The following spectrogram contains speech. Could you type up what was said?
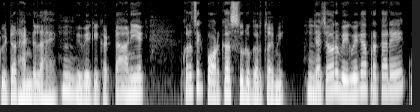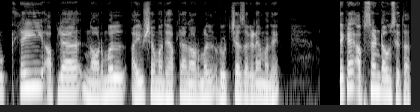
ट्विटर हँडल आहे. विवेकी कट्टा. आणि एक खरंच एक पॉडकास्ट सुरू करतोय मी. ज्याच्यावर वेगवेगळ्या प्रकारे कुठल्याही आपल्या नॉर्मल आयुष्यामध्ये आपल्या नॉर्मल रोजच्या जगण्यामध्ये ते काही अप्स अँड डाऊन्स येतात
